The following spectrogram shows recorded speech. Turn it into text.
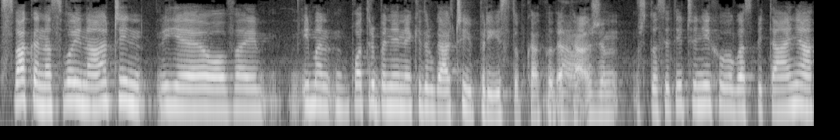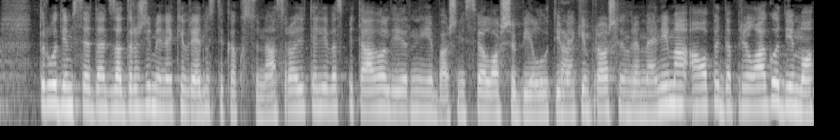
svaka na svoj način je ovaj ima potreban je neki drugačiji pristup kako da, kažem. Što se tiče njihovog vaspitanja trudim se da zadržim neke vrednosti kako su nas roditelji vaspitavali jer nije baš ni sve loše bilo u tim nekim prošlim vremenima a opet da prilagodimo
